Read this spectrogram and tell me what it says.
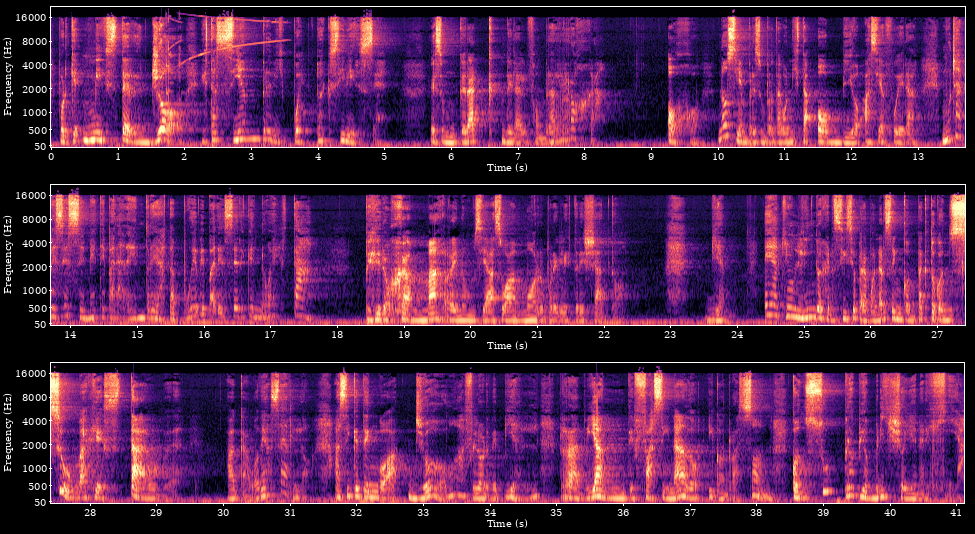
Porque Mr. Yo está siempre dispuesto a exhibirse. Es un crack de la alfombra roja. Ojo, no siempre es un protagonista obvio hacia afuera. Muchas veces se mete para adentro y hasta puede parecer que no está. Pero jamás renuncia a su amor por el estrellato. Bien, He aquí un lindo ejercicio para ponerse en contacto con su majestad. Acabo de hacerlo, así que tengo a yo a flor de piel, radiante, fascinado y con razón, con su propio brillo y energía.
